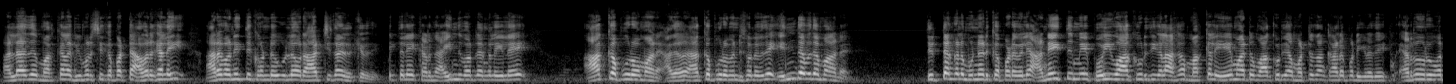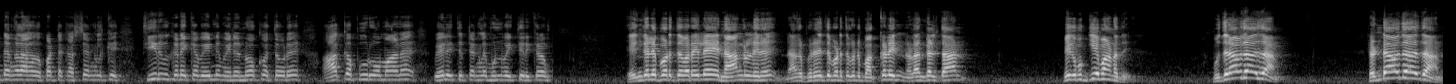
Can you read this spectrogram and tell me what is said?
அல்லது மக்களால் விமர்சிக்கப்பட்ட அவர்களை அரவணைத்து கொண்டு உள்ள ஒரு ஆட்சி தான் இருக்கிறது. கடந்த ஐந்து வருடங்களிலே ஆக்கப்பூர்வமான அதாவது ஆக்கப்பூர்வம் என்று சொல்வது எந்த விதமான திட்டங்களும் முன்னெடுக்கப்படவில்லை. அனைத்துமே பொய் வாக்குறுதிகளாக மக்களை ஏமாற்றும் வாக்குறுதியாக மட்டும்தான் காணப்படுகிறது. இரநூறு வருடங்களாக பட்ட கஷ்டங்களுக்கு தீர்வு கிடைக்க வேண்டும் என்ற நோக்கத்தோடு ஆக்கப்பூர்வமான வேலை திட்டங்களை முன்வைத்திருக்கிறோம். எங்களை பொறுத்தவரையிலே நாங்கள் நாங்கள் பிரதிபடுத்தக்கூடிய மக்களின் நலன்கள் தான் மிக முக்கியமானது. முதலாவது அதுதான் ரெண்டாவது அதுதான்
